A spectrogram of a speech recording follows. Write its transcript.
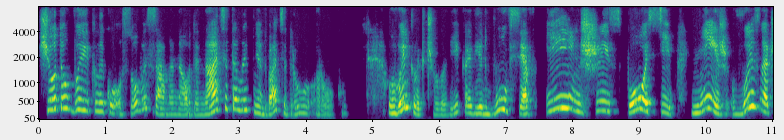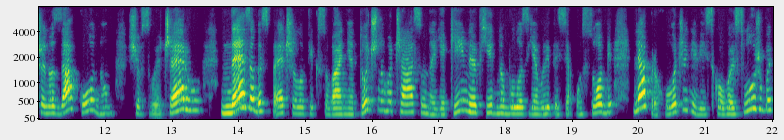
щодо виклику особи саме на 11 липня 2022 року. Виклик чоловіка відбувся в інший спосіб, ніж визначено законом, що в свою чергу не забезпечило фіксування точного часу, на який необхідно було з'явитися особі для проходження військової служби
